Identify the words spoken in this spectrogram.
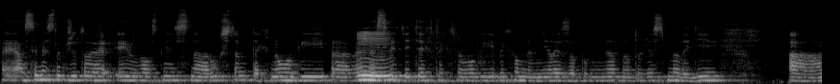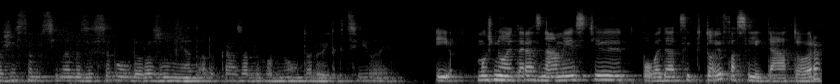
A já si myslím, že to je i vlastně s nárůstem technologií. Právě mm. ve světě těch technologií bychom neměli zapomínat na to, že jsme lidi a že se musíme mezi sebou dorozumět a dokázat dohodnout a dojít k cíli. Jo. Možno je teraz na mieste povedať si, kto je facilitátor,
